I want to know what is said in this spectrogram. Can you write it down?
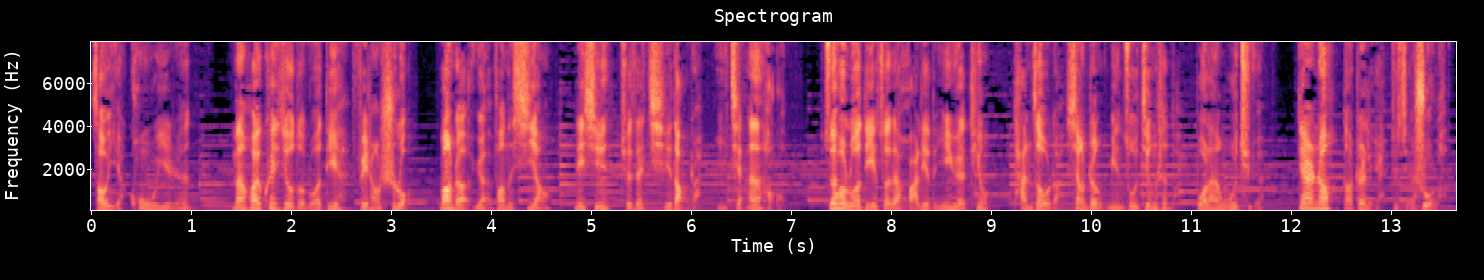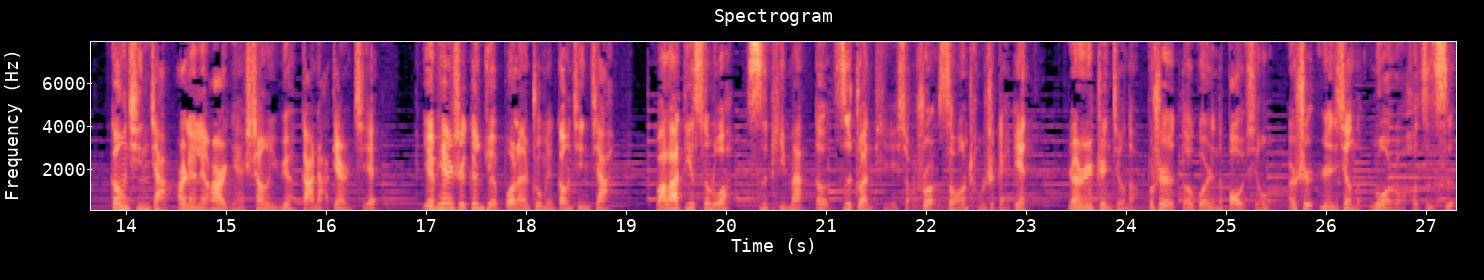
早已空无一人。满怀愧疚的罗迪非常失落，望着远方的夕阳，内心却在祈祷着一切安好。最后，罗迪坐在华丽的音乐厅，弹奏着象征民族精神的波兰舞曲。电影呢，到这里就结束了。钢琴家二零零二年上映于戛纳电影节，影片是根据波兰著名钢琴家瓦拉迪斯罗斯皮曼的自传体小说《死亡城市》改编。让人震惊的不是德国人的暴行，而是人性的懦弱和自私。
